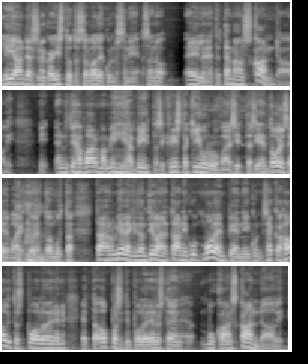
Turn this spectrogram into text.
Lee Anderson, joka istuu tuossa valiokunnassa, niin sanoi eilen, että tämä on skandaali. Niin en nyt ihan varma, mihin hän viittasi, Krista Kiuruun vai sitten siihen toiseen vaihtoehtoon, mutta tämähän on mielenkiintoinen tilanne. Tämä on niin kuin molempien niin kuin sekä hallituspuolueiden että oppositiopuolueiden edustajien mukaan skandaali,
